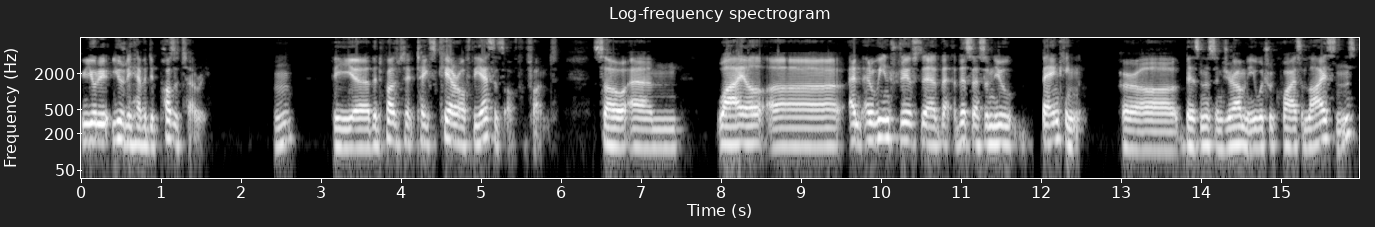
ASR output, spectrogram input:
you usually have a depository. Hmm? The uh, the depository takes care of the assets of the fund. So um, while and and we introduced this as a new banking business in Germany, which requires a license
